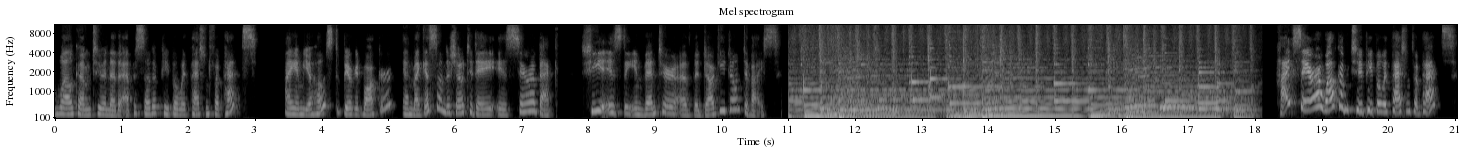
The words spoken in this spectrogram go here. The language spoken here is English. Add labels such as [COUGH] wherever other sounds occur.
Welcome to another episode of People with Passion for Pets. I am your host, Birgit Walker, and my guest on the show today is Sarah Beck. She is the inventor of the Doggie Don't device. Hi, Sarah. Welcome to People with Passion for Pets.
